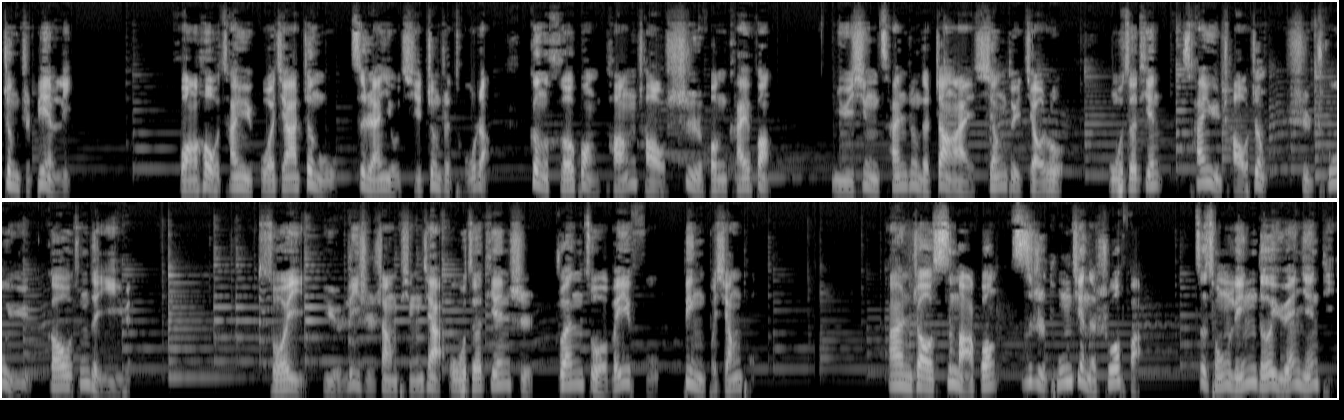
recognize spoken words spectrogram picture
政治便利。皇后参与国家政务，自然有其政治土壤。更何况唐朝世风开放，女性参政的障碍相对较弱。武则天参与朝政是出于高宗的意愿，所以与历史上评价武则天是专做微服并不相同。按照司马光《资治通鉴》的说法，自从麟德元年底。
